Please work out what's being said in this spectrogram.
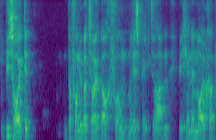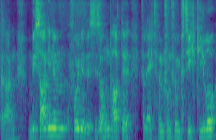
bis heute davon überzeugt, auch vor Hunden Respekt zu haben, welche einen Maulkorb tragen. Und ich sage Ihnen Folgendes, dieser Hund hatte vielleicht 55 Kilo,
